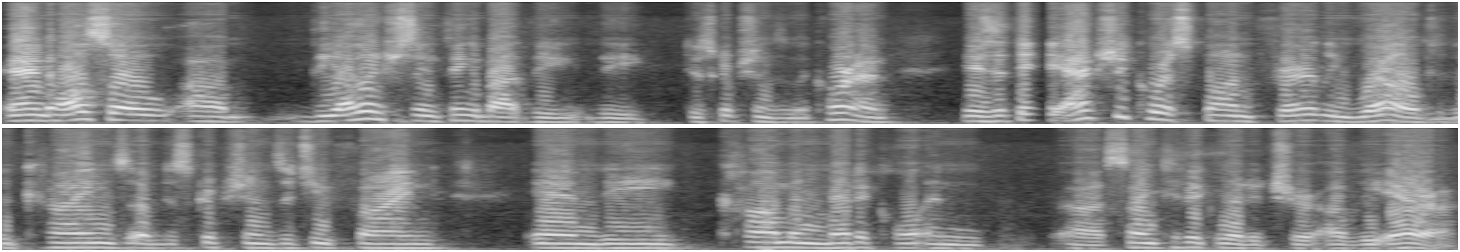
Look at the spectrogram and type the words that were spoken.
And also, um, the other interesting thing about the, the descriptions in the Quran is that they actually correspond fairly well to the kinds of descriptions that you find in the common medical and uh, scientific literature of the era.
